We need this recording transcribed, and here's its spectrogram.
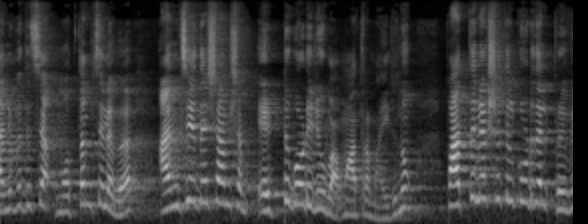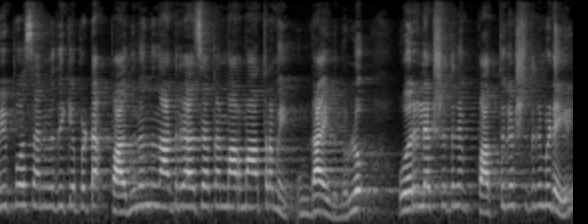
അനുവദിച്ച മൊത്തം ചെലവ് അഞ്ച് ദശാംശം എട്ട് കോടി രൂപ മാത്രമായിരുന്നു. പത്ത് ലക്ഷത്തിൽ കൂടുതൽ പ്രിവി പേഴ്സ് അനുവദിക്കപ്പെട്ട പതിനൊന്ന് നാട്ടുരാജാക്കന്മാർ മാത്രമേ ഉണ്ടായിരുന്നുള്ളൂ. ഒരു ലക്ഷത്തിനും പത്ത് ലക്ഷത്തിനും ഇടയിൽ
